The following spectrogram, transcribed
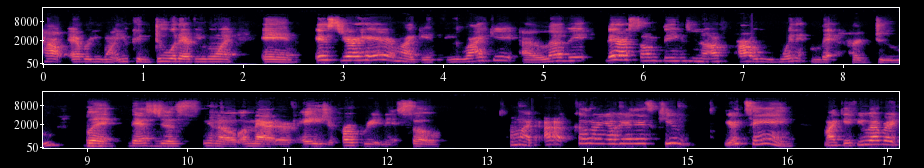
however you want. You can do whatever you want. And it's your hair. I'm like, if you like it, I love it. There are some things, you know, I probably wouldn't let her do, but mm-hmm. that's just, you know, a matter of age appropriateness. So I'm like, I, coloring your hair, that's cute. You're 10. Like if you ever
